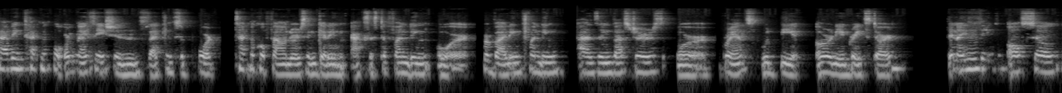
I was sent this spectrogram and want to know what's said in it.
having technical organizations that can support technical founders and getting access to funding or providing funding as investors or grants would be already a great start. Then I mm-hmm. think also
